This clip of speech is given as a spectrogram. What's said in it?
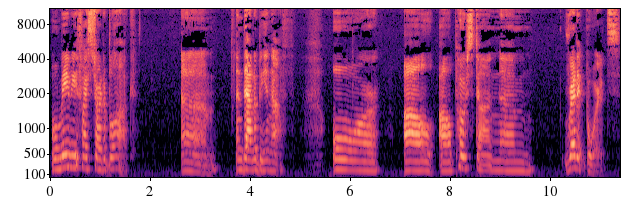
well, maybe if I start a blog, um, and that'll be enough. Or I'll I'll post on um, Reddit boards,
